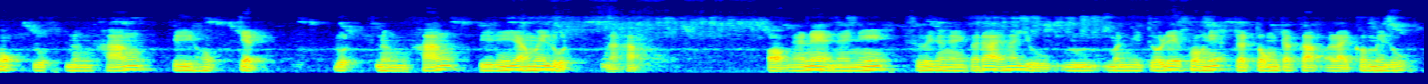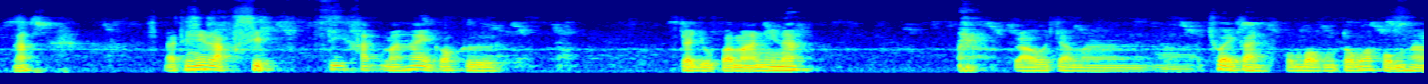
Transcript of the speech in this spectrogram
หกหลุดหนึ่งครั้ง ปีหกเจ็ดหลุดหนึ่งครั้ง ปีนี้ยังไม่หลุดนะครับ ออกแน่ๆในนี้ซื้อยังไงก็ได้ถ้าอยู่มันมีตัวเลขพวกนี้จะตรงจะกลับอะไรก็ไม่รู้นะ แล้วทีนี้หลักสิบที่คัดมาให้ก็คือ จะอยู่ประมาณนี้นะ เราจะมาอ่าช่วยกัน ผมบอกตรงๆว่าผมหา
